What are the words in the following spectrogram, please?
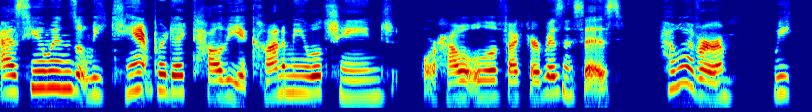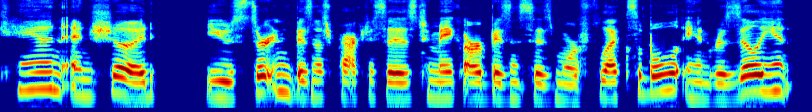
As humans, we can't predict how the economy will change or how it will affect our businesses. However, we can and should use certain business practices to make our businesses more flexible and resilient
